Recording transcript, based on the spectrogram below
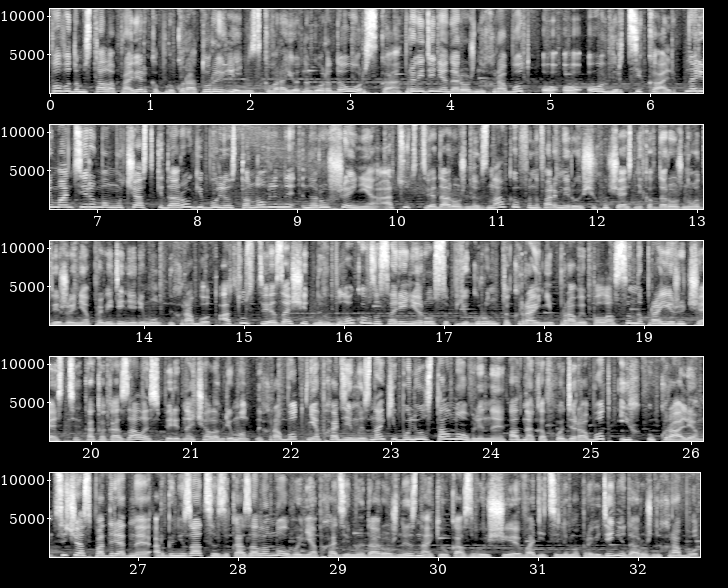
Поводом стала проверка прокуратуры Ленинского района города Орска. Проведение дорожных работ ООО «Вертикаль». На ремонтируемом участке дороги были установлены нарушения, отсутствие дорожных знаков, информирующих участников дорожного движения о проведении ремонтных работ, отсутствие защитных блоков, засорение россыпью грунта крайней правой полосы на проезжей части. Как оказалось, перед началом ремонтных работ необходимые знаки были установлены, однако в ходе работ их украли. Сейчас подрядная организация заказала новые необходимые дорожные знаки, указывающие водителям о проведении дорожных работ.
